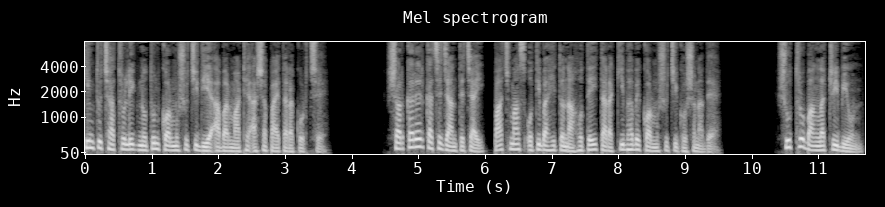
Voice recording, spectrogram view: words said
কিন্তু ছাত্রলীগ নতুন কর্মসূচি দিয়ে আবার মাঠে আসা পায়তারা করছে। সরকারের কাছে জানতে চাই, পাঁচ মাস অতিবাহিত না হতেই তারা কীভাবে কর্মসূচি ঘোষণা দেয়। সূত্র বাংলা ট্রিবিউন।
